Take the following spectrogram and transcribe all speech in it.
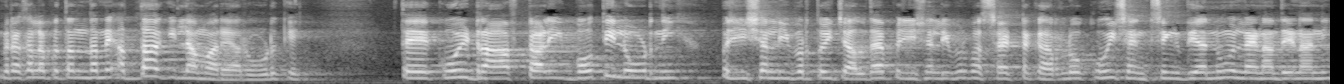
ਮੇਰਾ ਖਿਆਲ ਆ ਪਤੰਦਰ ਨੇ ਅੱਧਾ ਕਿੱਲਾ ਮਾਰਿਆ ਰੋੜ ਕੇ। ਤੇ ਕੋਈ ਡਰਾਫਟ ਵਾਲੀ ਬਹੁਤੀ ਲੋਡ ਨਹੀਂ। ਪੋਜੀਸ਼ਨ ਲੀਵਰ ਤੋਂ ਹੀ ਚੱਲਦਾ ਪੋਜੀਸ਼ਨ ਲੀਵਰ ਬਸ ਸੈੱਟ ਕਰ ਲਓ। ਕੋਈ ਸੈਂਸਿੰਗ ਦੇ ਨੂੰ ਲੈਣਾ ਦੇਣਾ ਨਹੀਂ।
